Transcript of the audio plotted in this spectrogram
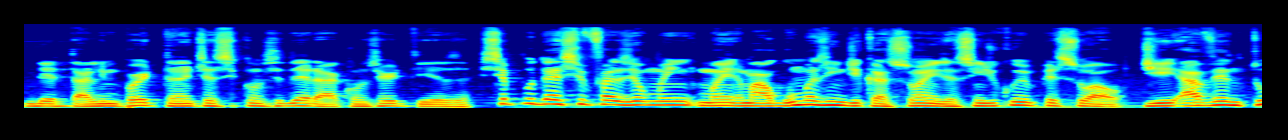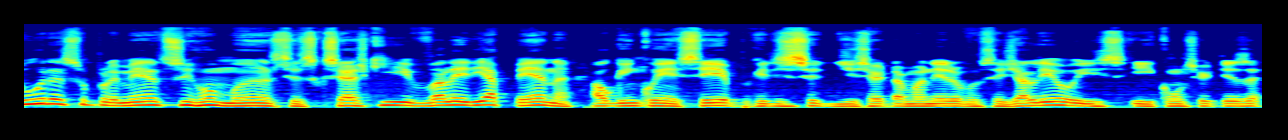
detalhe importante a se considerar, com certeza. Se você pudesse fazer uma, uma, algumas indicações, assim, de cunho pessoal, de aventuras, suplementos e romances, que você acha que valeria a pena alguém conhecer, porque de, de certa maneira você já leu e, e, com certeza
